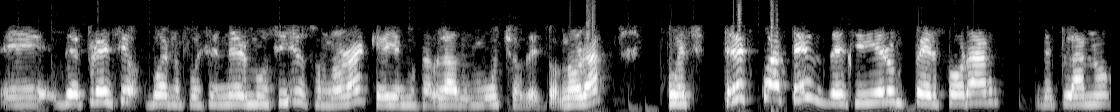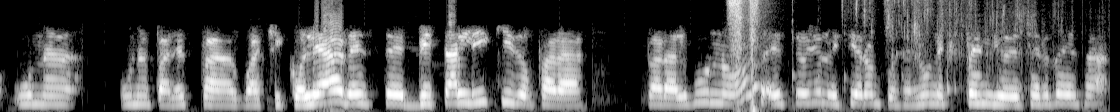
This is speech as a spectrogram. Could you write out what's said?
eh, de precio. Bueno, pues en Hermosillo, Sonora, que hoy hemos hablado mucho de Sonora, pues tres cuates decidieron perforar de plano una una pared para guachicolear este vital líquido para para algunos. Este hoyo lo hicieron pues en un expendio de cerveza.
